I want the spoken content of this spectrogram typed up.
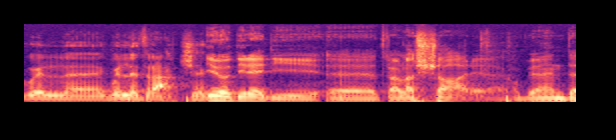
quelle- quelle tracce. Io direi di eh, tralasciare ovviamente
